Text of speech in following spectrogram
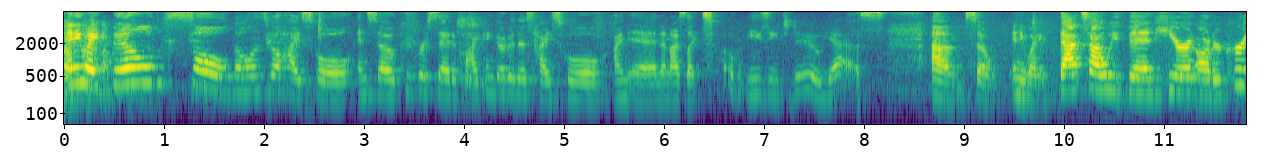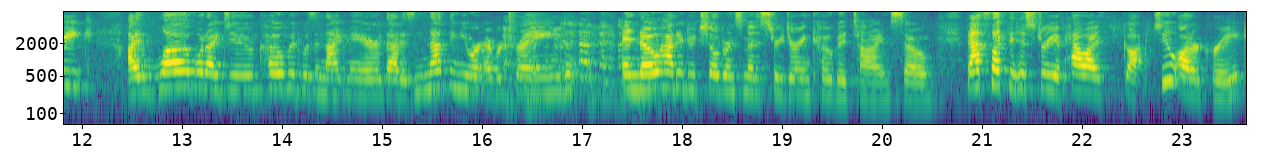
anyway, Bill sold Nolensville High School. And so Cooper said, if I can go to this high school, I'm in. And I was like, so easy to do, yes. Um, so anyway, that's how we've been here at Otter Creek. I love what I do. COVID was a nightmare. That is nothing you are ever trained and know how to do children's ministry during COVID time. So that's like the history of how I got to Otter Creek.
